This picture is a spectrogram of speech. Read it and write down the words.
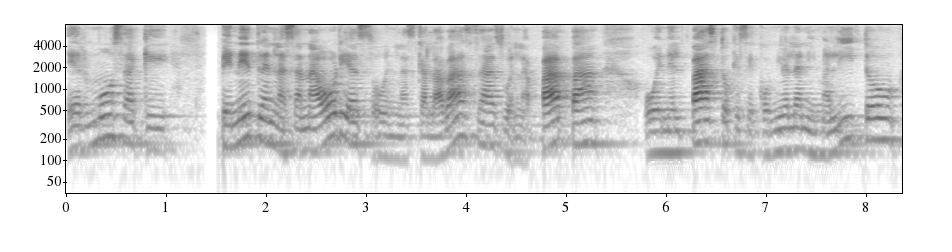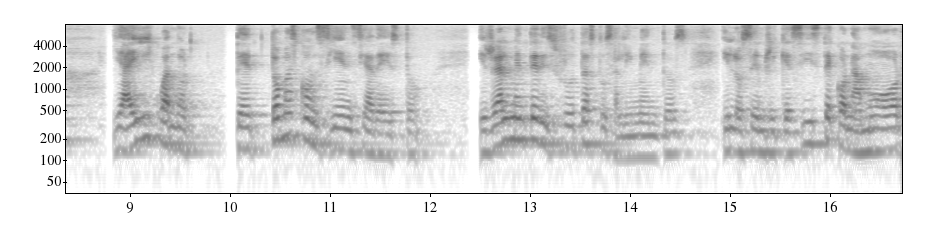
hermosa que penetra en las zanahorias o en las calabazas o en la papa o en el pasto que se comió el animalito. Y ahí cuando te tomas conciencia de esto y realmente disfrutas tus alimentos y los enriqueciste con amor,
